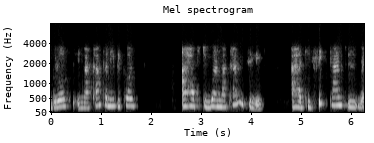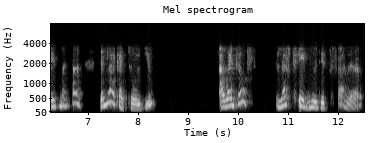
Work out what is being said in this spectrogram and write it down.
growth in my company because I had to go on maternity leave. I had to seek time to raise my son. Then, like I told you, I went off, left him with his father,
